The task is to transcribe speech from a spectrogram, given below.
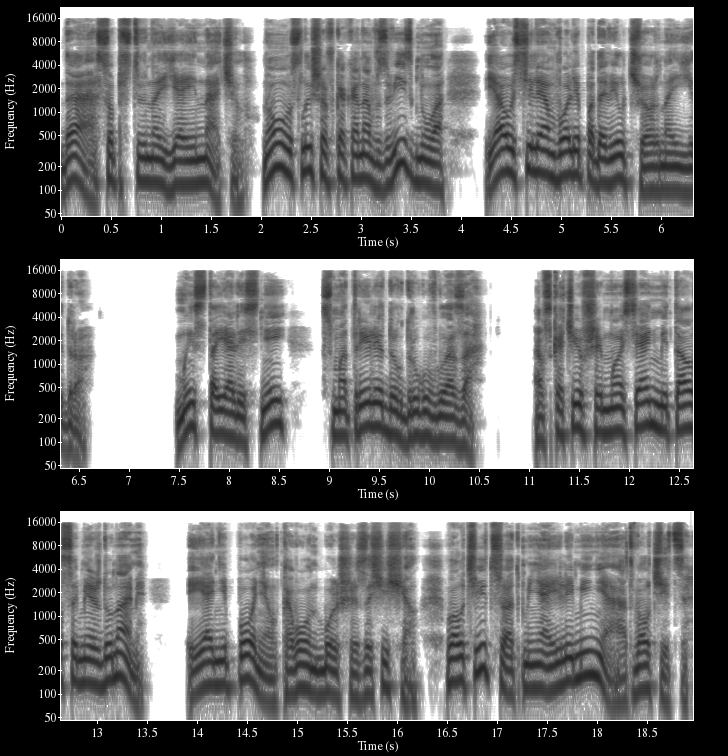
Да, собственно, я и начал. Но, услышав, как она взвизгнула, я усилием воли подавил черное ядро. Мы стояли с ней, смотрели друг другу в глаза. А вскочивший Мосянь метался между нами — и я не понял, кого он больше защищал — волчицу от меня или меня от волчицы.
